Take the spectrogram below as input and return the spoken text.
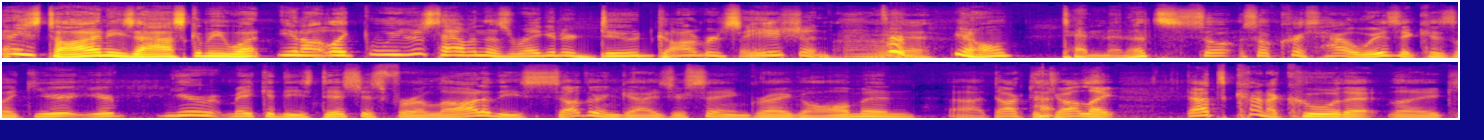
and he's talking, he's asking me what, you know, like we're just having this regular dude conversation oh, for, Yeah. you know, ten minutes. So, so Chris, how is it? Because like you're you're you're making these dishes for a lot of these Southern guys. You're saying Gregg Allman, uh, Dr. John. Like that's kind of cool that like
